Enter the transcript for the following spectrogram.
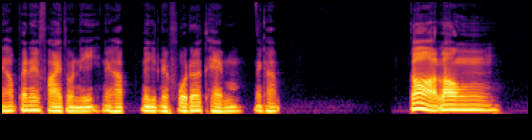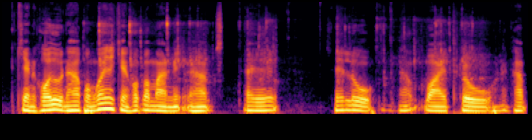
นะครับไว้ในไฟล์ตัวนี้นะครับในอยู่ในโฟลเดอร์ temp นะครับ ก็ลองเขียนโค้ดดูนะครับ ผมก็จะเขียนโค้ดประมาณนี้นะครับ ใช้ใช้ loop นะครับ while true นะครับ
